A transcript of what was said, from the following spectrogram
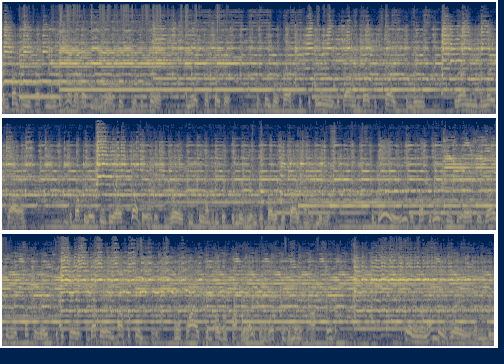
thing, something that's happening which has never happened in the world's history before. Mean, let's just take a, simple fact that between the time of the birth of Christ and the landing of the Mayflower, the population of the Earth doubled. It rose from 250 million to probably 500 million. Today, the population of the Earth is rising at such a rate that it will double in half a century. Well, why should overpopulation work to diminish our freedom? Ways. I mean, the,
